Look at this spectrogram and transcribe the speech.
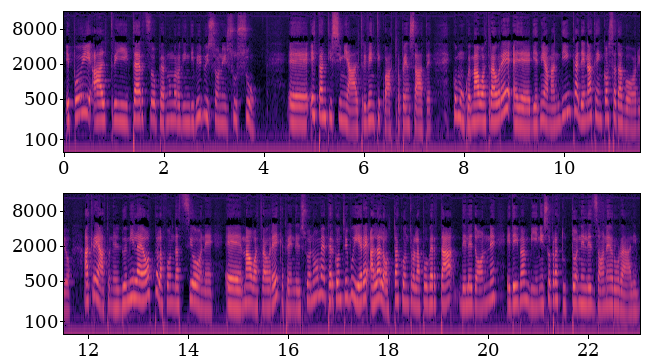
e poi altri. Terzo per numero di individui sono i Susu eh, e tantissimi altri, 24 pensate. Comunque Mawa Traoré è di etnia mandinka ed è nata in Costa d'Avorio. Ha creato nel 2008 la fondazione eh, Mawa Traoré, che prende il suo nome, per contribuire alla lotta contro la povertà delle donne e dei bambini, soprattutto nelle zone rurali.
